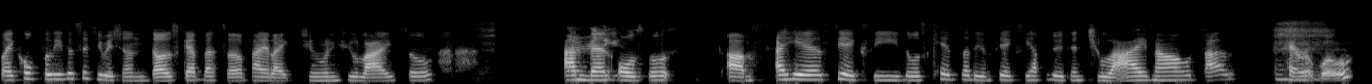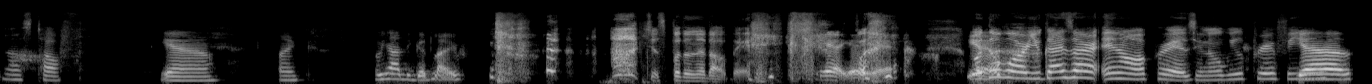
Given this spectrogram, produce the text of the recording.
Like hopefully the situation does get better by like June, July. So and then also um I hear CXC, those kids that are in CXC have to do it in July now. That's terrible. That's tough. Yeah. Like we had the good life. Just putting it out there. Yeah, yeah, But, yeah. but don't worry, you guys are in our prayers. You know, we'll pray for you. Yes,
